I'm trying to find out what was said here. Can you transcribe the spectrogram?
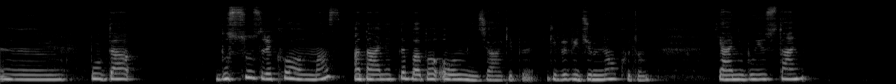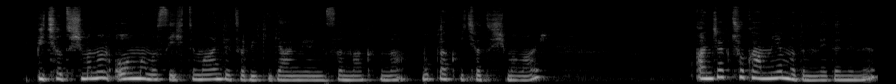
Ee, burada buzsuz rakı olmaz, adaletli baba olmayacağı gibi gibi bir cümle okudum. Yani bu yüzden bir çatışmanın olmaması ihtimali de tabii ki gelmiyor insanın aklına. Mutlak bir çatışma var. Ancak çok anlayamadım nedenini.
